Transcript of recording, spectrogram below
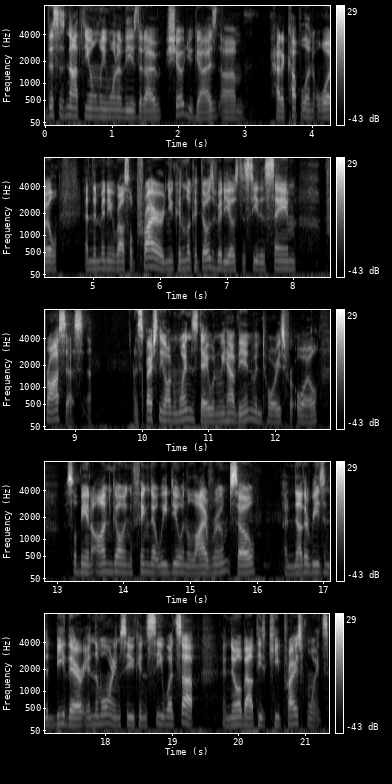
This is not the only one of these that I've showed you guys. Um, had a couple in oil and the mini Russell prior, and you can look at those videos to see the same process. Especially on Wednesday when we have the inventories for oil. This will be an ongoing thing that we do in the live room. So another reason to be there in the morning so you can see what's up and know about these key price points.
